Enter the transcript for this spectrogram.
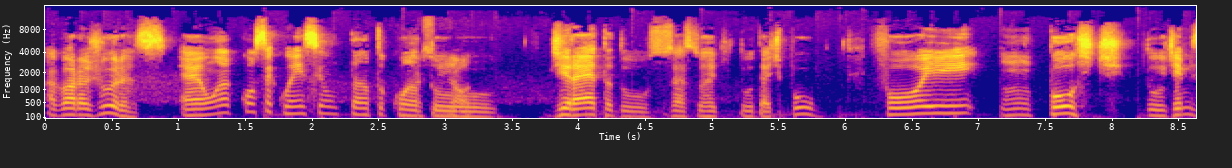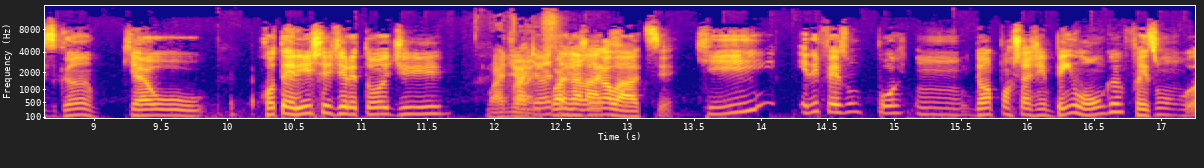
Agora, Juras, é uma consequência um tanto Assim, quanto direta do sucesso do Deadpool foi um post do James Gunn, que é o roteirista e diretor de Guardiões. Guardiões da Guardiões da Galáxia. Galáxia, que ele fez um, um deu uma postagem bem longa, fez um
